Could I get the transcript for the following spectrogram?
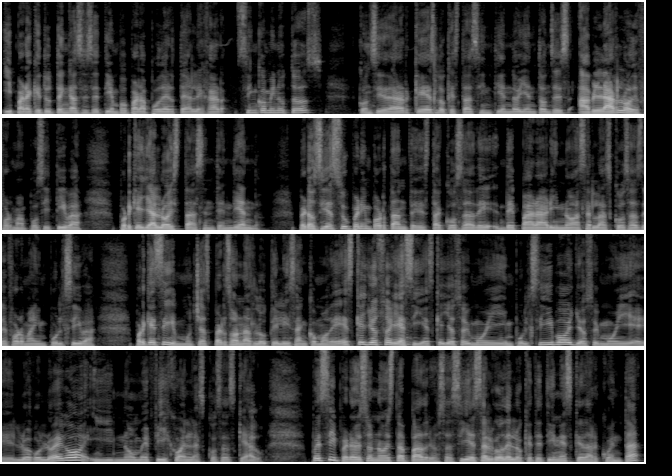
y para que tú tengas ese tiempo para poderte alejar. Cinco minutos, considerar qué es lo que estás sintiendo y entonces hablarlo de forma positiva porque ya lo estás entendiendo. Pero sí es súper importante esta cosa de, de, parar y no hacer las cosas de forma impulsiva. Porque sí, muchas personas lo utilizan como de es que yo soy así, es que yo soy muy impulsivo, yo soy muy eh, luego luego y no me fijo en las cosas que hago. Pues sí, pero eso no está padre. O sea, sí es algo de lo que te tienes que dar cuenta,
